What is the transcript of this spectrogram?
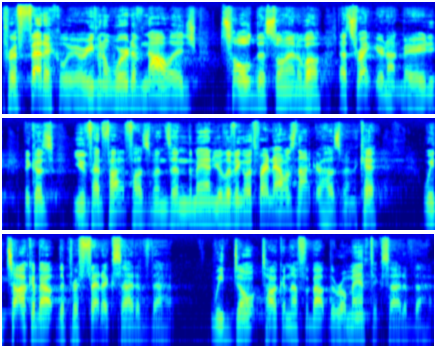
prophetically, or even a word of knowledge, told this woman, Well, that's right, you're not married because you've had five husbands, and the man you're living with right now is not your husband. Okay, we talk about the prophetic side of that. We don't talk enough about the romantic side of that.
